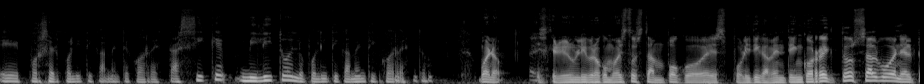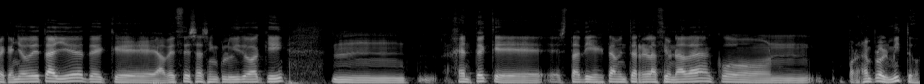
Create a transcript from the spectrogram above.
eh, por ser políticamente correcta. Así que milito en lo políticamente incorrecto. Bueno, escribir un libro como estos tampoco es políticamente incorrecto, salvo en el pequeño detalle de que a veces has incluido aquí mm, gente que está directamente relacionada con, por ejemplo, el mito.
